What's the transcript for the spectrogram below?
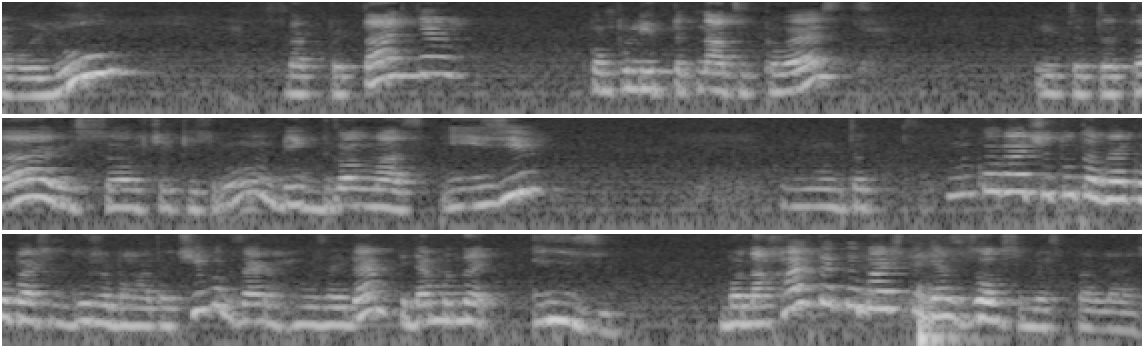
Evolu, знак питання, Complete 15 квест, і та-та-та, Research якісь, ну, Big Drone Mass Easy. Ну, та- ну, коротше, тут, ви бачите, дуже багато чіпок. Зараз ми зайдемо, підемо на Easy. Бо на хард, як ви бачите, я зовсім не справляюсь.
